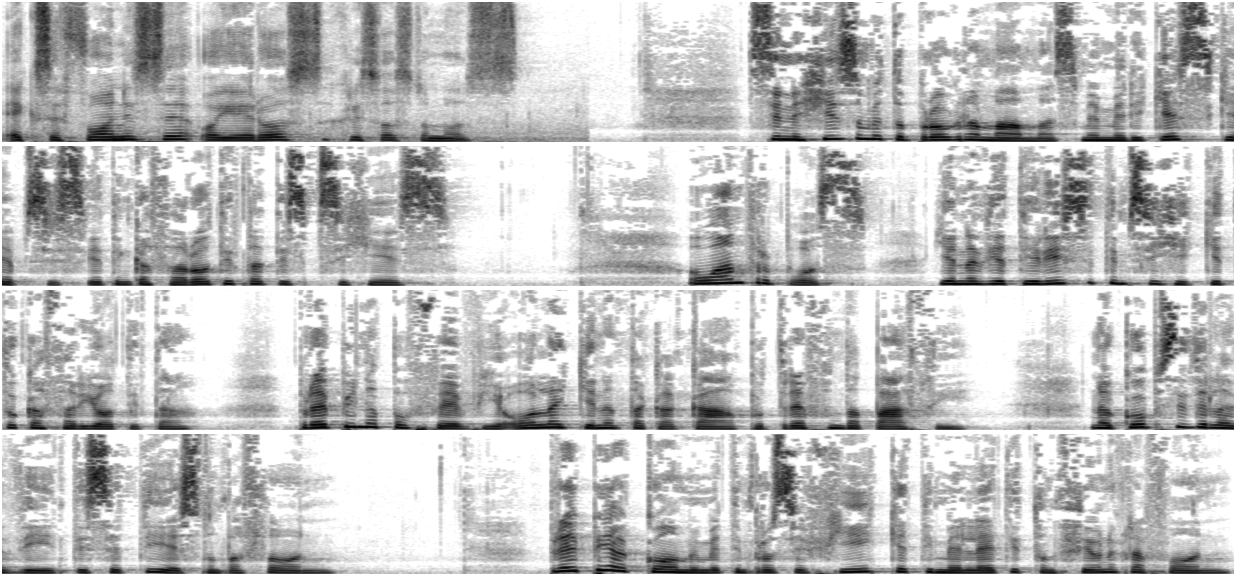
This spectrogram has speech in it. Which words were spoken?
εξεφώνησε ο Ιερός Χρυσόστομος. Συνεχίζουμε το πρόγραμμά μας με μερικές σκέψεις για την καθαρότητα της ψυχής. Ο άνθρωπος, για να διατηρήσει την ψυχική του καθαριότητα, πρέπει να αποφεύγει όλα εκείνα τα κακά που τρέφουν τα πάθη, να κόψει δηλαδή τις αιτίες των παθών. Πρέπει ακόμη με την προσευχή και τη μελέτη των Θείων Γραφών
